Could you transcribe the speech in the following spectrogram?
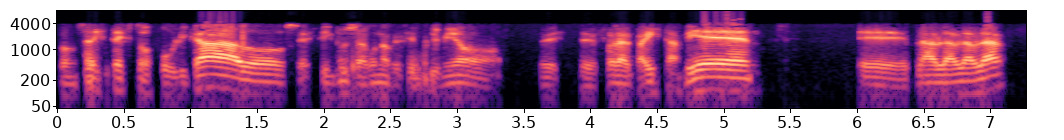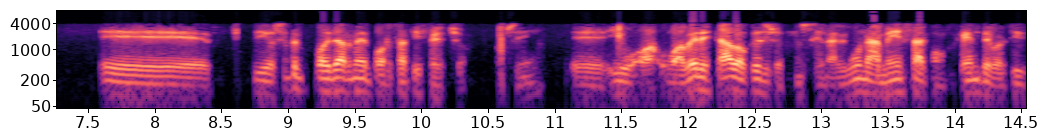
con seis textos publicados, este, incluso alguno que se imprimió este, fuera del país también, eh, bla, bla, bla, bla, eh, digo, siempre podría darme por satisfecho, ¿sí? Eh, y, o, haber estado, qué sé yo, no sé, en alguna mesa con gente, por decir,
